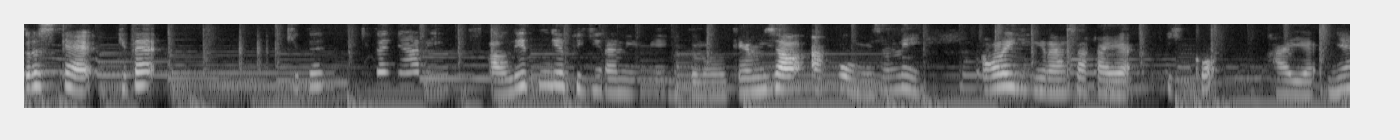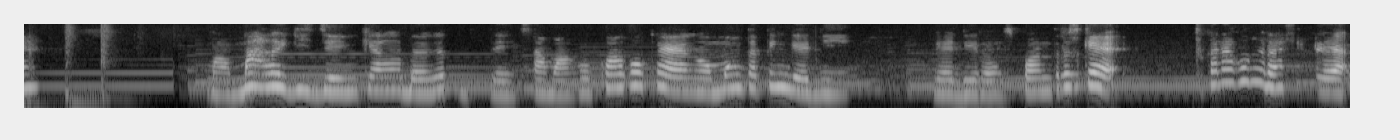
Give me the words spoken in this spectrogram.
Terus kayak kita kita kita nyari valid nggak pikiran ini gitu loh. Kayak misal aku misal nih aku lagi ngerasa kayak ih kok kayaknya mama lagi jengkel banget deh sama aku. Kok aku kayak ngomong tapi nggak di nggak direspon. Terus kayak itu kan aku ngerasa kayak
